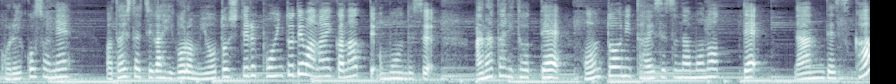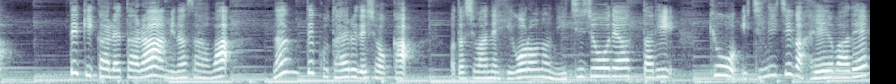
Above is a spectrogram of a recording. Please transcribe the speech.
これこそね私たちが日頃見落としてるポイントではないかなって思うんです。あなたにとって本当に大切なものって何ですか？って聞かれたら皆さんは何て答えるでしょうか？私はね日頃の日常であったり今日一日が平和で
